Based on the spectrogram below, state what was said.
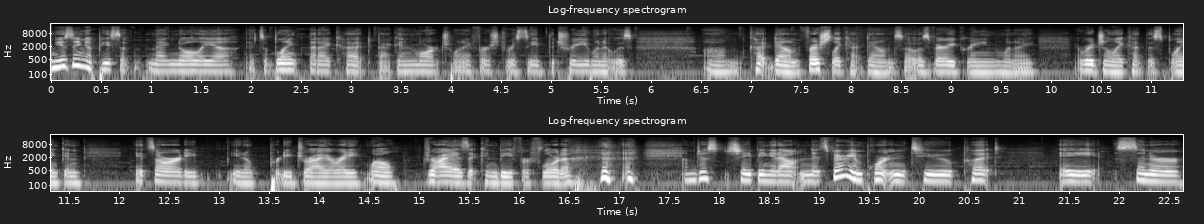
I'm using a piece of magnolia. It's a blank that I cut back in March when I first received the tree when it was um, cut down, freshly cut down. So it was very green when I originally cut this blank and it's already, you know, pretty dry already. Well, dry as it can be for Florida. I'm just shaping it out and it's very important to put a center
